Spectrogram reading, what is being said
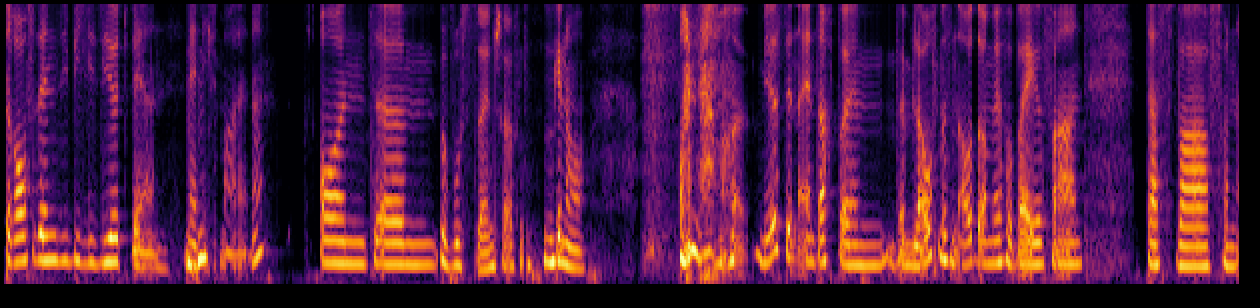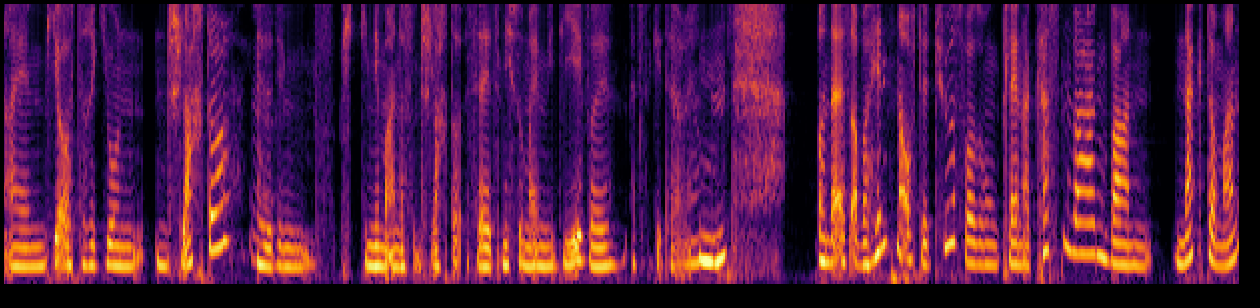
drauf sensibilisiert werden, nenne Mhm. ich es mal. Ne? Und ähm, Bewusstsein schaffen. Mhm. Genau. Und mir ist den einen Tag beim, beim Laufen ist ein Auto an mir vorbeigefahren. Das war von einem hier aus der Region ein Schlachter. Also dem, ich nehme an, das ist ein Schlachter. Ist ja jetzt nicht so mein Metier, weil als Vegetarier. Mhm. hm. Und da ist aber hinten auf der Tür, es war so ein kleiner Kastenwagen, war ein nackter Mann.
